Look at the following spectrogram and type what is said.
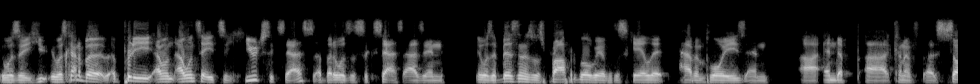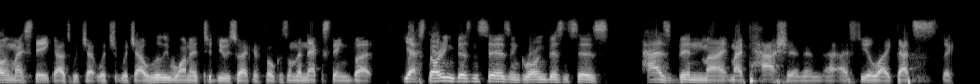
it was a it was kind of a, a pretty I wouldn't, I wouldn't say it's a huge success, but it was a success as in it was a business, it was profitable. We were able to scale it, have employees, and uh, end up uh, kind of uh, selling my stakeouts, which I, which which I really wanted to do, so I could focus on the next thing. But yeah, starting businesses and growing businesses has been my my passion, and I feel like that's like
